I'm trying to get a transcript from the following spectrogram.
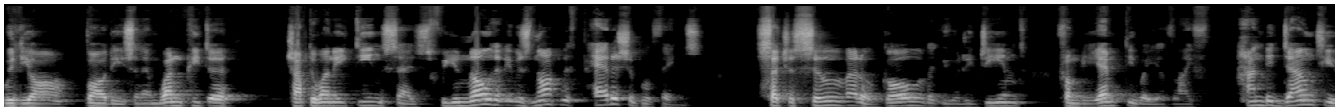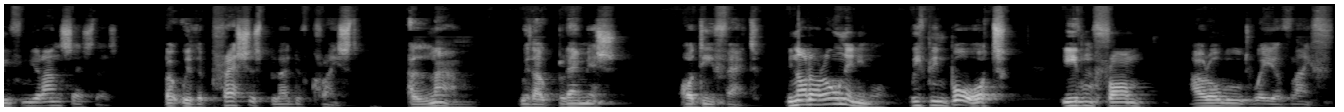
with your bodies. And then 1 Peter chapter 118 says, For you know that it was not with perishable things, such as silver or gold, that you were redeemed from the empty way of life, handed down to you from your ancestors, but with the precious blood of Christ, a lamb without blemish or defect. We're not our own anymore. We've been bought even from our old way of life.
